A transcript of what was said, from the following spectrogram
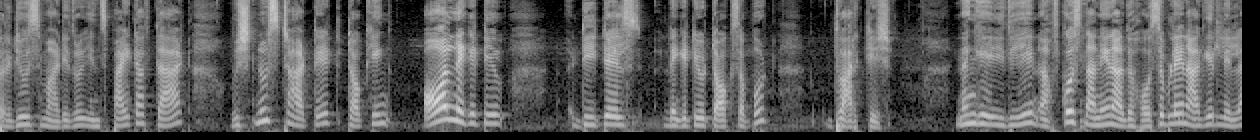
ಪ್ರೊಡ್ಯೂಸ್ ಮಾಡಿದರು. In spite of that Vishnu started talking all negative details negative talks about Dwarakish. ನನಗೆ ಇದೇನು ಅಫ್ಕೋರ್ಸ್ ನಾನೇನು ಅದು ಹೊಸಬ್ಳೇನು ಆಗಿರಲಿಲ್ಲ.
